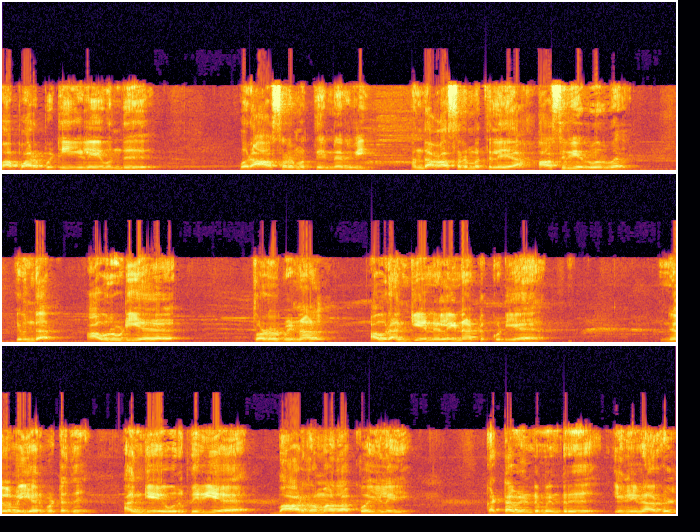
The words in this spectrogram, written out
பாப்பாரப்பட்டியிலே வந்து ஒரு ஆசிரமத்தை நிறுவி அந்த ஆசிரமத்திலே ஆசிரியர் ஒருவர் இருந்தார். அவருடைய தொடர்பினால் அவர் அங்கே நிலைநாட்டக்கூடிய நிலைமை ஏற்பட்டது. அங்கே ஒரு பெரிய பாரத மாதா கோயிலை கட்ட வேண்டும் என்று எண்ணினார்கள்.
